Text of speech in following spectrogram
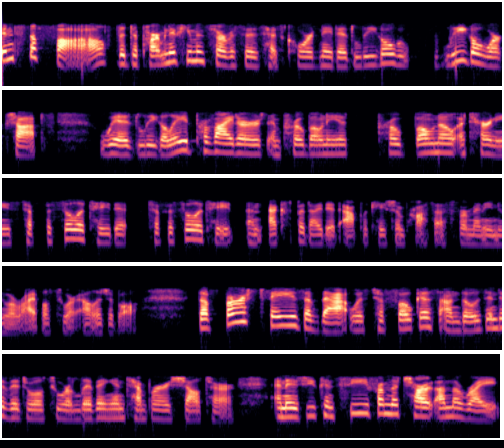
Since the fall, the Department of Human Services has coordinated legal, legal workshops with legal aid providers and pro bono, pro bono attorneys to facilitate it to facilitate an expedited application process for many new arrivals who are eligible. The first phase of that was to focus on those individuals who are living in temporary shelter. And as you can see from the chart on the right,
